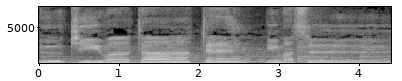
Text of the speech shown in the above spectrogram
吹き渡っています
